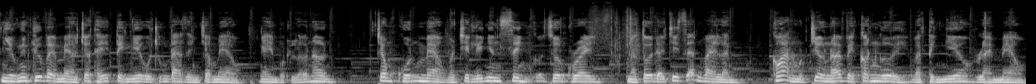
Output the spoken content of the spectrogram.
nhiều nghiên cứu về mèo cho thấy tình yêu của chúng ta dành cho mèo ngày một lớn hơn. Trong cuốn Mèo và triết lý nhân sinh của John Gray mà tôi đã trích dẫn vài lần, có hẳn một chương nói về con người và tình yêu loài mèo.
